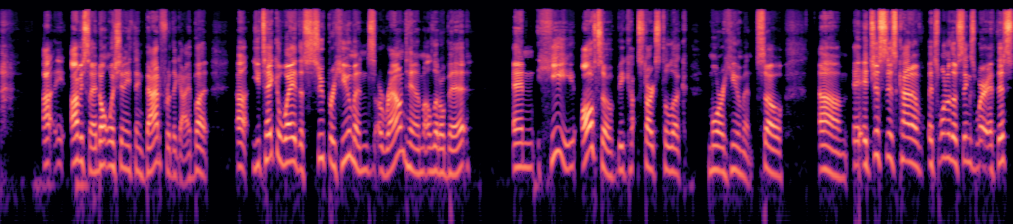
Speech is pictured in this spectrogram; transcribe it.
I, obviously I don't wish anything bad for the guy, but uh, you take away the superhumans around him a little bit, and he also beca- starts to look more human. So um, it, it just is kind of it's one of those things where if this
